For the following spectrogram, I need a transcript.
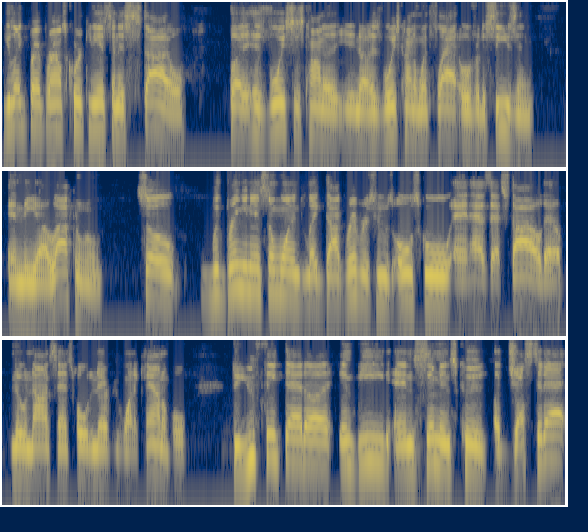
you like Brett Brown's quirkiness and his style, but his voice is kind of, you know, his voice kind of went flat over the season in the uh, locker room. So with bringing in someone like Doc Rivers, who's old school and has that style that no nonsense, holding everyone accountable, do you think that uh, Embiid and Simmons could adjust to that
